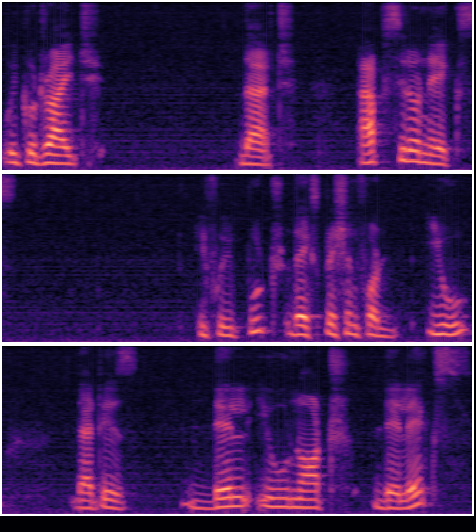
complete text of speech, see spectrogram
we could write that epsilon x if we put the expression for u that is del u naught del x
